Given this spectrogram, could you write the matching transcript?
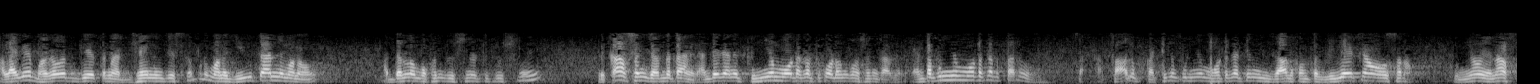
అలాగే భగవద్గీతను అధ్యయనం చేసినప్పుడు మన జీవితాన్ని మనం అద్దంలో ముఖం చూసినట్టు చూసుకుని వికాసం చెందటానికి అంతేగాని పుణ్యం మూట కట్టుకోవడం కోసం కాదు. ఎంత పుణ్యం మూట కడతారు? చాలు కట్టిన పుణ్యం మూట కట్టింది చాలు కొంత వివేకం అవసరం. పుణ్యం ఎనఫ్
